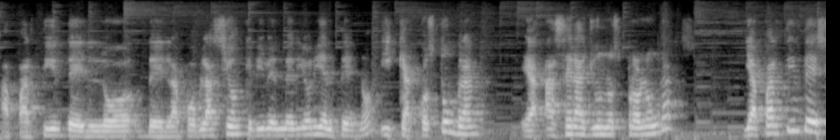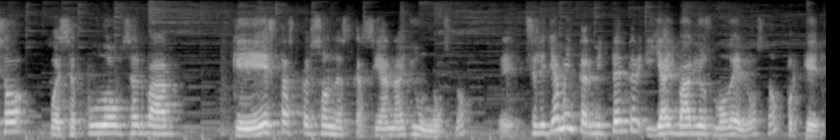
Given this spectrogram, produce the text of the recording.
a partir de, lo, de la población que vive en Medio Oriente, ¿no? Y que acostumbran a hacer ayunos prolongados. Y a partir de eso, pues se pudo observar que estas personas que hacían ayunos, ¿no? Eh, se le llama intermitente y hay varios modelos, ¿no? Porque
